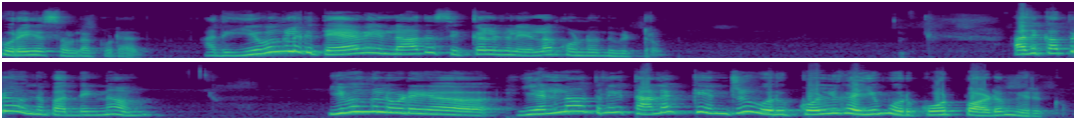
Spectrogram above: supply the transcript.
குறைய சொல்லக்கூடாது. அது இவங்களுக்கு தேவையில்லாத சிக்கல்களை எல்லாம் கொண்டு வந்து விட்டுரும். அதுக்கப்புறம் வந்து பார்த்திங்கன்னா இவங்களுடைய எல்லாத்துலேயும் தனக்கென்று ஒரு கொள்கையும் ஒரு கோட்பாடும் இருக்கும்.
